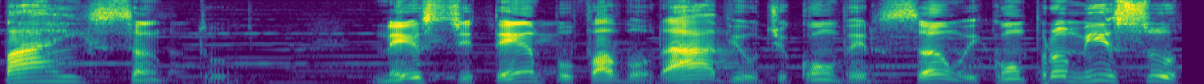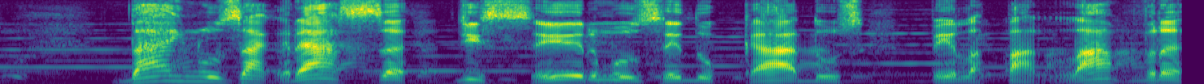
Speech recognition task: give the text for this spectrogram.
Pai Santo, neste tempo favorável de conversão e compromisso, dai-nos a graça de sermos educados pela palavra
